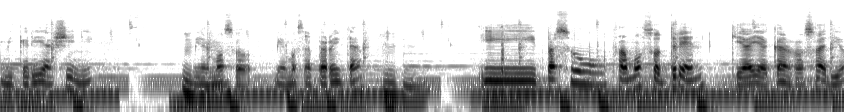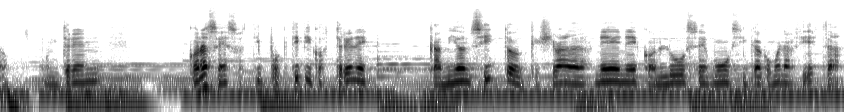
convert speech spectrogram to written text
mi querida Ginny, mi, hermoso, mi hermosa perrita, y pasó un famoso tren que hay acá en Rosario, un tren, ¿conocen esos tipos, típicos trenes camioncito que llevan a los nenes con luces, música, como una fiesta,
